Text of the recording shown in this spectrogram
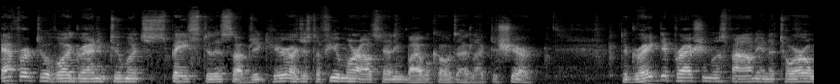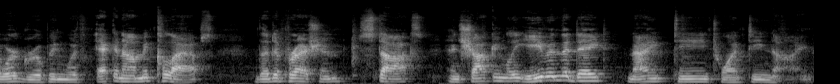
effort to avoid granting too much space to this subject, here are just a few more outstanding Bible codes I'd like to share. The Great Depression was found in a Torah word grouping with economic collapse, the Depression, stocks, and shockingly, even the date 1929.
